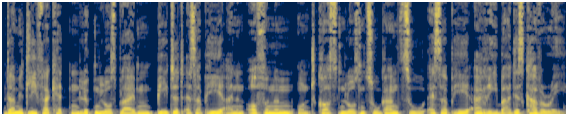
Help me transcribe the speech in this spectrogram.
Damit Lieferketten lückenlos bleiben, bietet SAP einen offenen und kostenlosen Zugang zu SAP Ariba Discovery.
